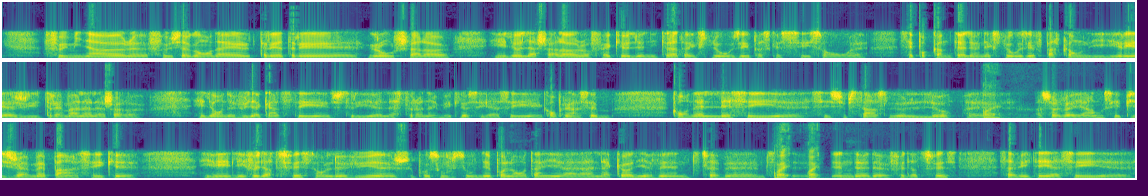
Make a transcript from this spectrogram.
feu mineur, euh, feu secondaire, très, très euh, grosse chaleur. Et là, la chaleur a fait que le nitrate a explosé parce que c'est son, euh, c'est pas comme tel un explosif. Par contre, il, réagit très mal à la chaleur. Et là, on a vu la quantité industrielle astronomique. Là, c'est assez incompréhensible qu'on ait laissé ces substances-là là, en surveillance. Et puis, jamais pensé que et les feux d'artifice, on l'a vu, je euh, je sais pas si vous vous souvenez, pas longtemps, à la colle, il y avait une petite, une petite euh, de, feux d'artifice. Ça avait été assez... Euh,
